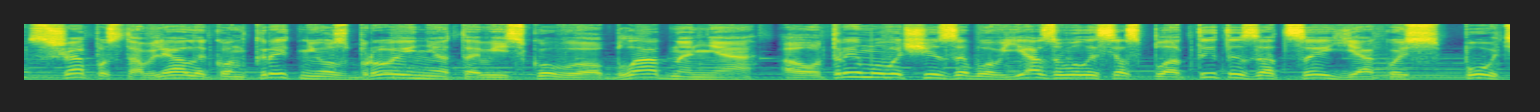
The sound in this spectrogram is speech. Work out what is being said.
США поставляли конкретні озброєння та військове обладнання, а отримувачі зобов'язувалися сплатити за це якось потім.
